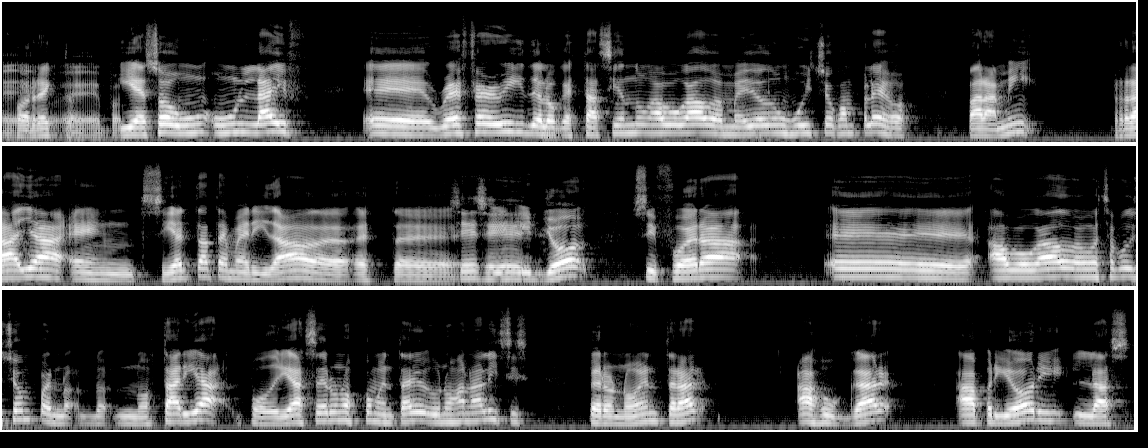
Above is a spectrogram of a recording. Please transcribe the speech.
eh, Correcto. eh, pa- y eso, un, un live eh, referee de lo que está haciendo un abogado en medio de un juicio complejo, para mí raya en cierta temeridad. Este, Sí, sí. Y, y yo, si fuera eh, abogado en esa posición, pues no, no- no estaría, podría hacer unos comentarios y unos análisis, pero no entrar a juzgar a priori las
